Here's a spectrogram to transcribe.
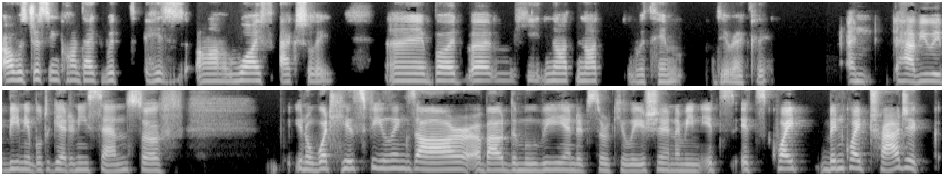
I was just in contact with his uh, wife actually, uh, but um, he not not with him directly. And have you been able to get any sense of you know what his feelings are about the movie and its circulation? I mean it's it's quite been quite tragic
